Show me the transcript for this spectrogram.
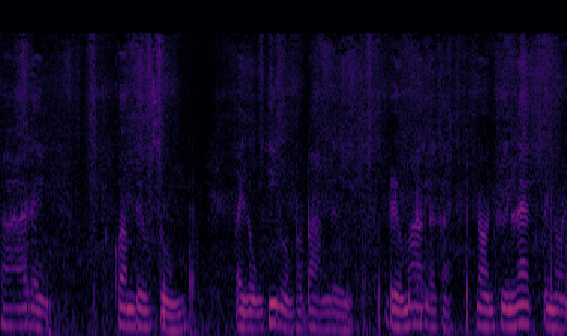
ฟ้าแรง ความเร็วสูง ไปลงที่หลวงพระบางเลย เร็วมากแล้วค่ะ นอนคืนแรกไปนอน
